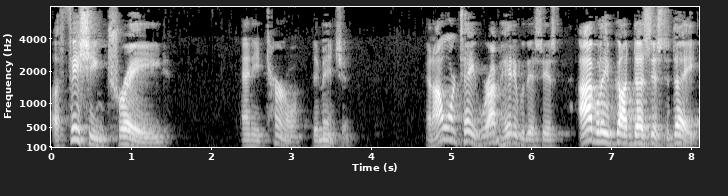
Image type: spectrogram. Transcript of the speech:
a fishing trade an eternal dimension. And I want to tell you where I'm headed with this is I believe God does this today.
